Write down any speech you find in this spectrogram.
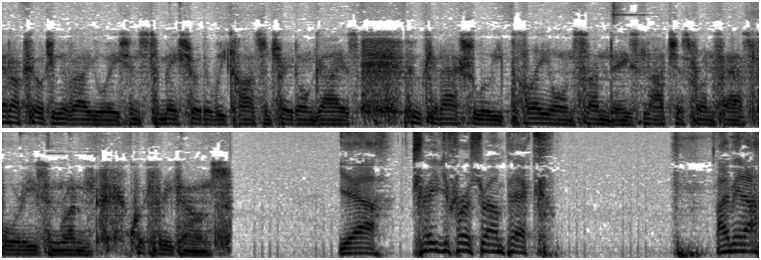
in our coaching evaluations to make sure that we concentrate on guys who can actually play on Sundays, not just run fast 40s and run quick three cones. Yeah, trade your first round pick. I mean, I,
